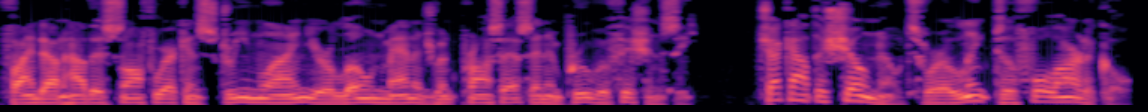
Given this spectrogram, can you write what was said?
Find out how this software can streamline your loan management process and improve efficiency. Check out the show notes for a link to the full article.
